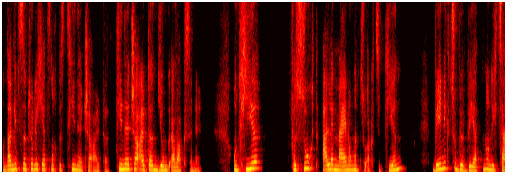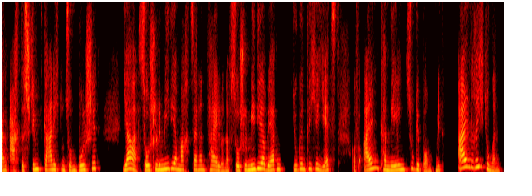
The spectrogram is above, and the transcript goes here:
Und dann gibt es natürlich jetzt noch das Teenageralter, Teenageralter und Jungerwachsene. Und hier versucht alle Meinungen zu akzeptieren, wenig zu bewerten und nicht sagen, ach, das stimmt gar nicht und so ein Bullshit, ja, Social Media macht seinen Teil und auf Social Media werden Jugendliche jetzt auf allen Kanälen zugebombt, mit allen Richtungen.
